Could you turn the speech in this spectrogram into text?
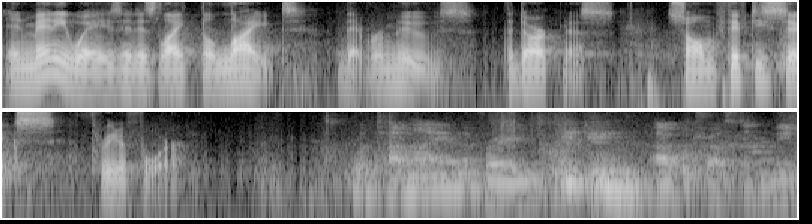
In many ways, it is like the light that removes the darkness. Psalm 56, 3 to 4. What time I am afraid, I will trust in thee.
